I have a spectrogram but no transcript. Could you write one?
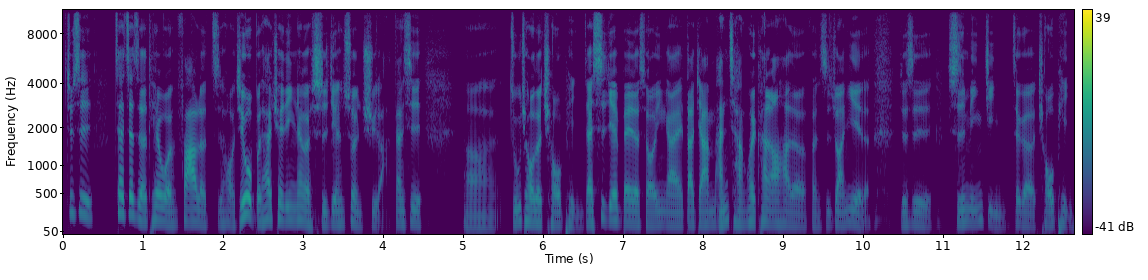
就是在这则贴文发了之后，其实我不太确定那个时间顺序啦，但是呃，足球的球评在世界杯的时候，应该大家蛮常会看到他的粉丝专业的，就是石明景这个球评，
